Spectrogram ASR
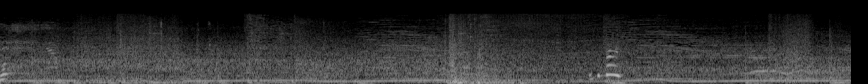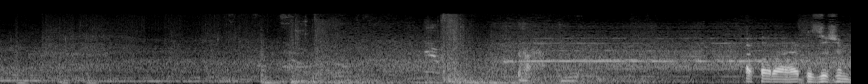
I thought I had position.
